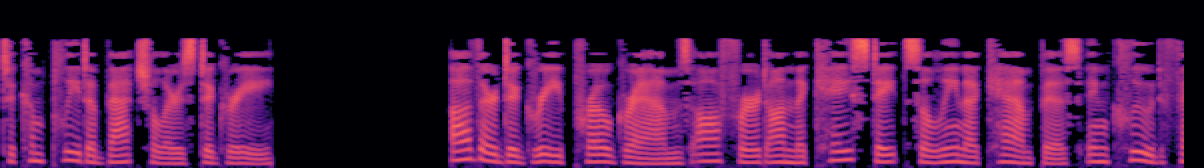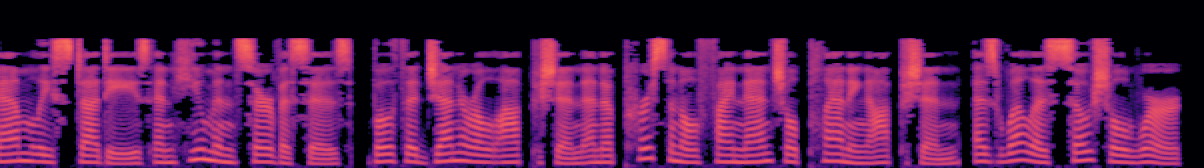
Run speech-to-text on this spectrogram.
to complete a bachelor's degree. Other degree programs offered on the K-State Salina campus include Family Studies and Human Services, both a general option and a personal financial planning option, as well as Social Work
